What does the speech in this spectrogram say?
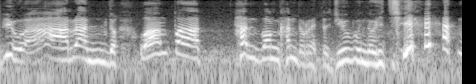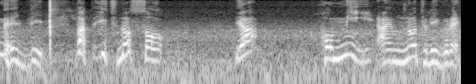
viewers are around one part, 100, 10分の 1. Maybe. But it's not so. Yeah. For me, I'm not regret.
